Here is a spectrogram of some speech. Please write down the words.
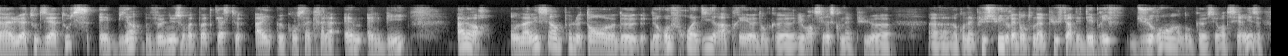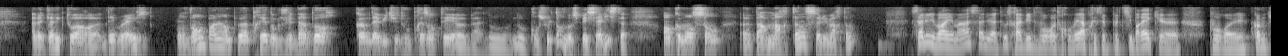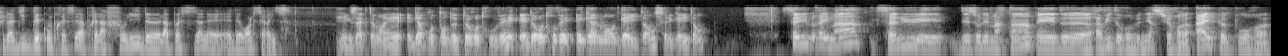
Salut à toutes et à tous et bienvenue sur votre podcast Hype consacré à la MLB. Alors, on a laissé un peu le temps euh, de, refroidir après euh, donc euh, les World Series qu'on a pu qu'on a pu suivre et dont on a pu faire des débriefs durant hein, donc ces World Series avec la victoire des Braves. On va en parler un peu après. Donc, je vais d'abord, comme d'habitude, vous présenter bah, nos, consultants, nos spécialistes, en commençant par Martin. Salut Martin. Salut Ibrahima, salut à tous, ravi de vous retrouver après ce petit break euh, pour, euh, comme tu l'as dit, décompresser après la folie de la post-season et, et des World Series. Exactement, et, et bien content de te retrouver et de retrouver également Gaëtan. Salut Gaëtan. Salut Brahima, salut et désolé Martin, et de, ravi de revenir sur euh, Hype pour euh,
